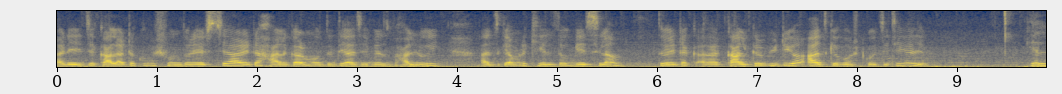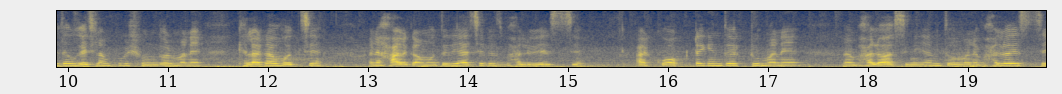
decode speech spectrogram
আর এই যে কালারটা খুব সুন্দর এসছে, আর এটা হালকার মধ্যে দিয়ে আছে, বেশ ভালোই। আজকে আমরা খেলতেও গেছিলাম, তো এটা কালকের ভিডিও আজকে পোস্ট করছি, ঠিক আছে? খেলতেও গেছিলাম, খুবই সুন্দর মানে খেলাটাও হচ্ছে। মানে হালকার মধ্যে দিয়ে আছে, বেশ ভালোই এসছে। আর ককটা কিন্তু একটু মানে ভালো আসেনি, জানো তো? মানে ভালো এসছে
